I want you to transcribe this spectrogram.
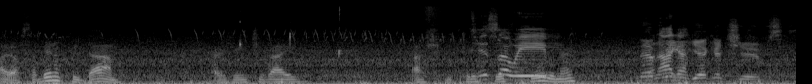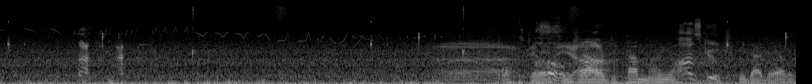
Aí, ó, sabendo cuidar, a gente vai Acho que cresceu tudo, né? Naga. crescem já de tamanho, ó. Tem que cuidar delas.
